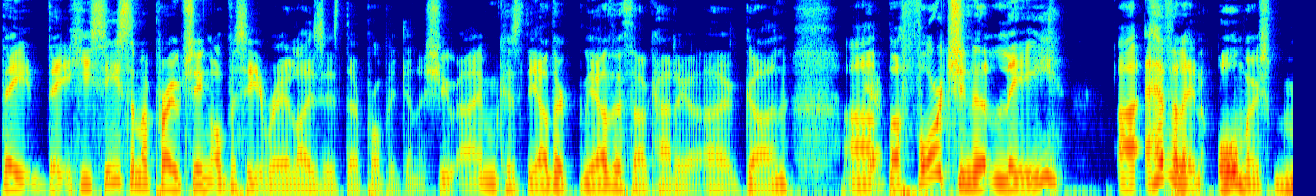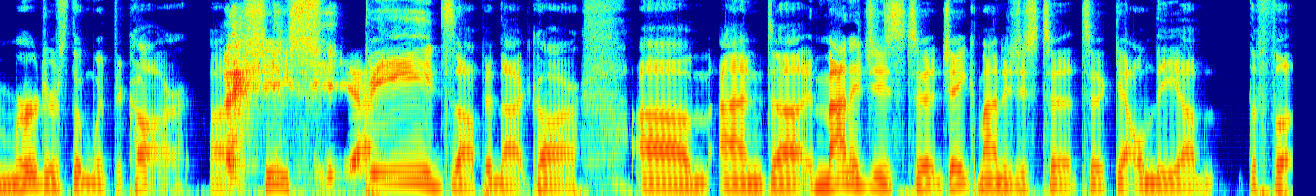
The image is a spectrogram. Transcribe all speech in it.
they they he sees them approaching. Obviously, he realizes they're probably going to shoot at him because the other the other thug had a, a gun. Uh, Yeah. But fortunately, Uh, Evelyn almost murders them with the car. Uh, she Yeah. speeds up in that car, um, and uh, manages to. Jake manages to to get on the um, the foot,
